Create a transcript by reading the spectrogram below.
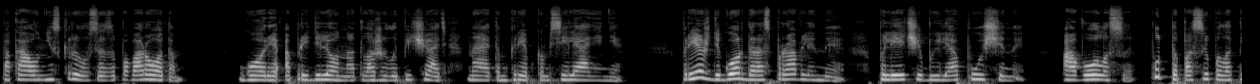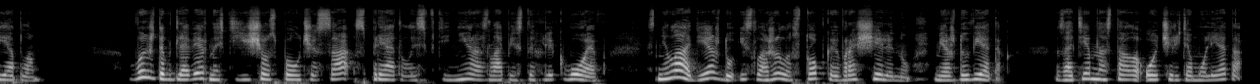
пока он не скрылся за поворотом. Горе определенно отложило печать на этом крепком селянине. Прежде гордо расправленные, плечи были опущены, а волосы будто посыпало пеплом. Выждав для верности еще с полчаса, спряталась в тени разлапистых ликвоев, сняла одежду и сложила стопкой в расщелину между веток. Затем настала очередь амулета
